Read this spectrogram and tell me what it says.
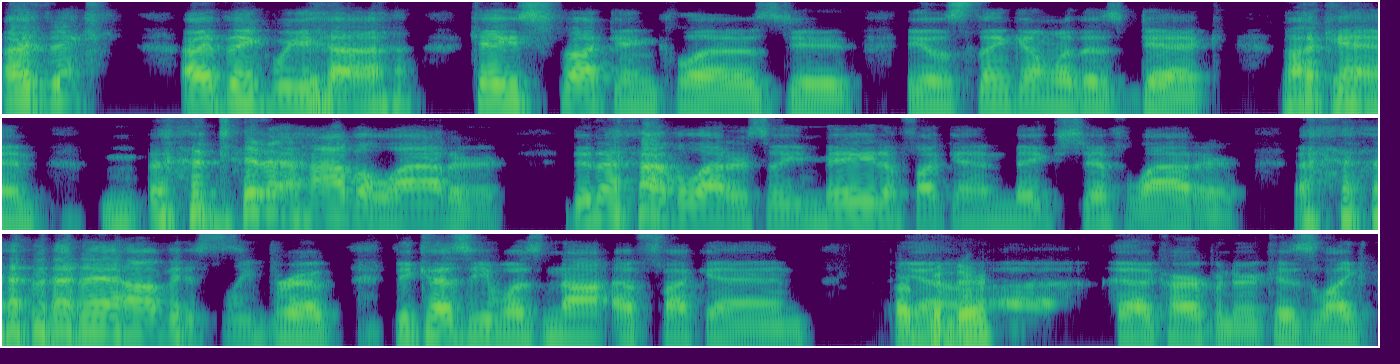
I think I think we uh case fucking closed, dude. He was thinking with his dick, fucking didn't have a ladder. Didn't have a ladder, so he made a fucking makeshift ladder. and then it obviously broke because he was not a fucking you know. Uh, yeah, carpenter. Because like,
